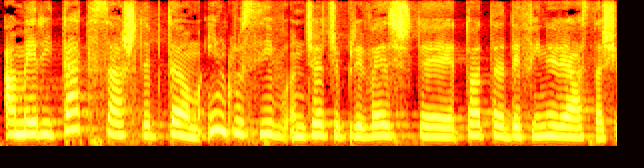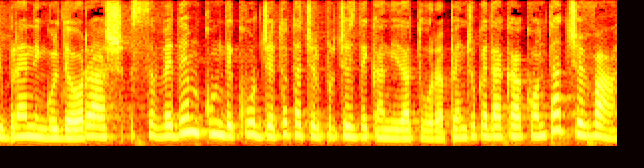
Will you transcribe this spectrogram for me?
a meritat să așteptăm, inclusiv în ceea ce privește toată definirea asta și brandingul de oraș, să vedem cum decurge tot acel proces de candidatură. Pentru că dacă a contat ceva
